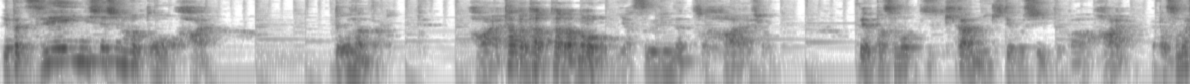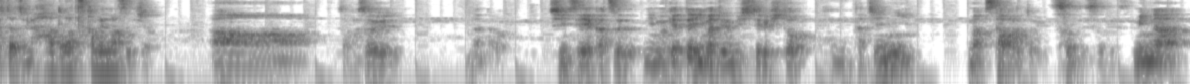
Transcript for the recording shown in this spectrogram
やっぱり全員にしてしまうと、はどうなんだろう。い。はい。ただたただの、安売りになっちゃはいうでしょ。で、やっぱその期間に来てほしいとか、はい。やっぱその人たちのハートはつかめますでしょ。ああ、そうかそういう、なんだろう、新生活に向けて今準備してる人うん。たちに、まあ伝わるというか、そうです、そうです。みんな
